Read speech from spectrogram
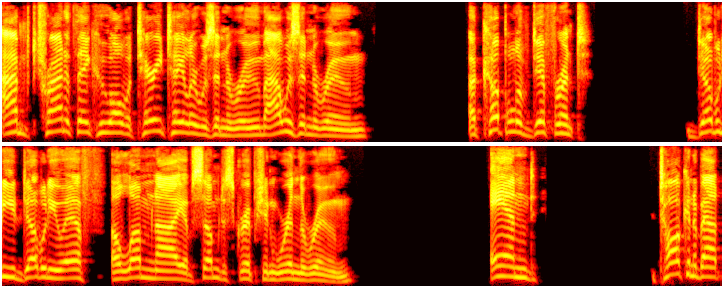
I'm trying to think who all was. Terry Taylor was in the room. I was in the room. A couple of different WWF alumni of some description were in the room and talking about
